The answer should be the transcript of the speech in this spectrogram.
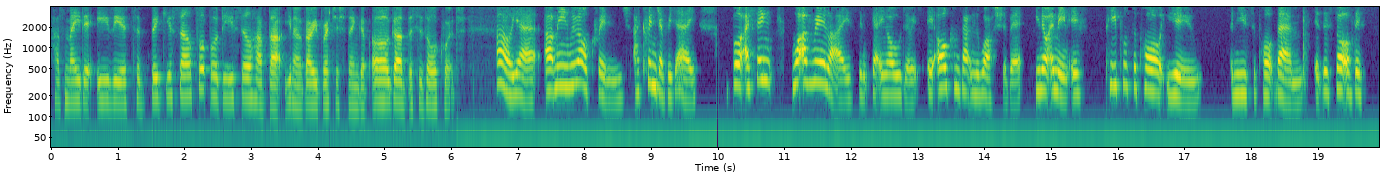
has made it easier to big yourself up, or do you still have that, you know, very British thing of, oh God, this is awkward? Oh, yeah. I mean, we all cringe. I cringe every day. But I think what I've realised since getting older, it's it all comes out in the wash a bit. You know what I mean? If people support you and you support them, it, there's sort of this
